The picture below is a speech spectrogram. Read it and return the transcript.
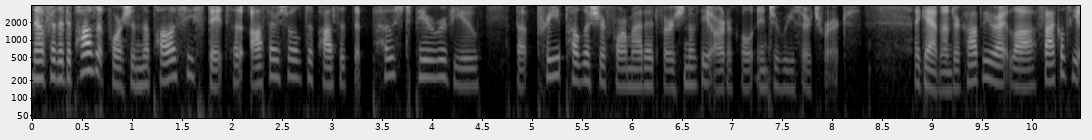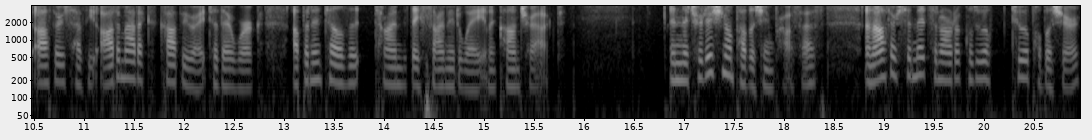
Now for the deposit portion, the policy states that authors will deposit the post-peer review but pre-publisher formatted version of the article into ResearchWorks. Again, under copyright law, faculty authors have the automatic copyright to their work up until the time that they sign it away in a contract. In the traditional publishing process, an author submits an article to a, to a, publisher,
